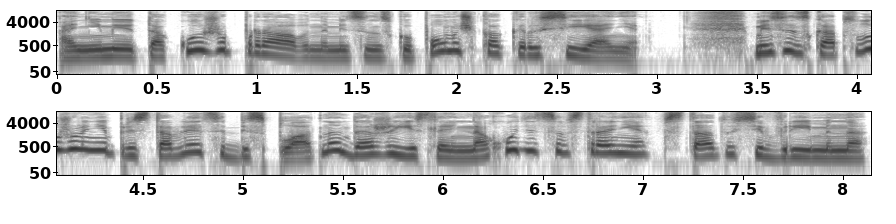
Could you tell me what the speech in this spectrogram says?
Они имеют такое же право на медицинскую помощь, как и россияне. Медицинское обслуживание представляется бесплатно, даже если они находятся в стране в статусе временно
